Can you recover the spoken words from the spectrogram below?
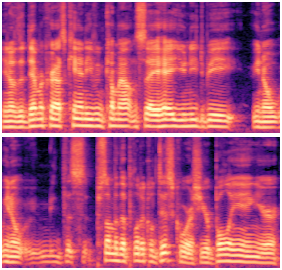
you know, the Democrats can't even come out and say, "Hey, you need to be you know, you know, this, some of the political discourse, your bullying, your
